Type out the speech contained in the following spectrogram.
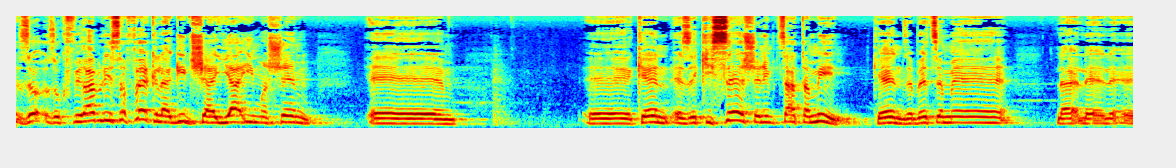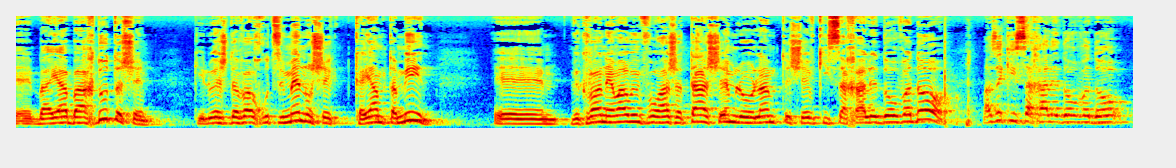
זו, זו כפירה בלי ספק להגיד שהיה עם השם אה, אה, כן, איזה כיסא שנמצא תמיד, כן, זה בעצם אה, ל, ל, ל, בעיה באחדות השם, כאילו יש דבר חוץ ממנו שקיים תמיד. אה, וכבר נאמר במפורש אתה השם לעולם תשב כיסאך לדור ודור מה זה כיסאך לדור ודור?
